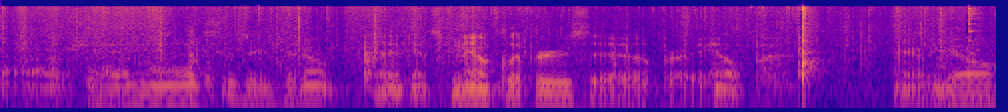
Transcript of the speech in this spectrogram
I wish I had my scissors. I don't. I got some nail clippers. That'll probably help. There we go.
